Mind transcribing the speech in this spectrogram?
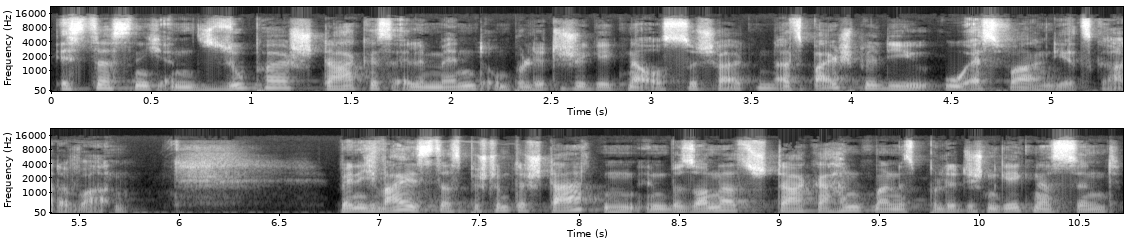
Ist das nicht ein super starkes Element, um politische Gegner auszuschalten? Als Beispiel die US-Wahlen, die jetzt gerade waren. Wenn ich weiß, dass bestimmte Staaten in besonders starker Hand meines politischen Gegners sind,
